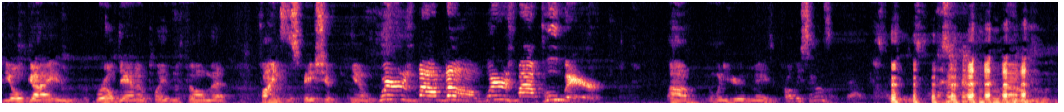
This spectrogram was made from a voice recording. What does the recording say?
the old guy who Royal Dano played in the film that finds the spaceship. You know, where's my dog? Where's my Pooh Bear? Um, and when you hear the maze, it probably sounds like that. I did this once. um,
